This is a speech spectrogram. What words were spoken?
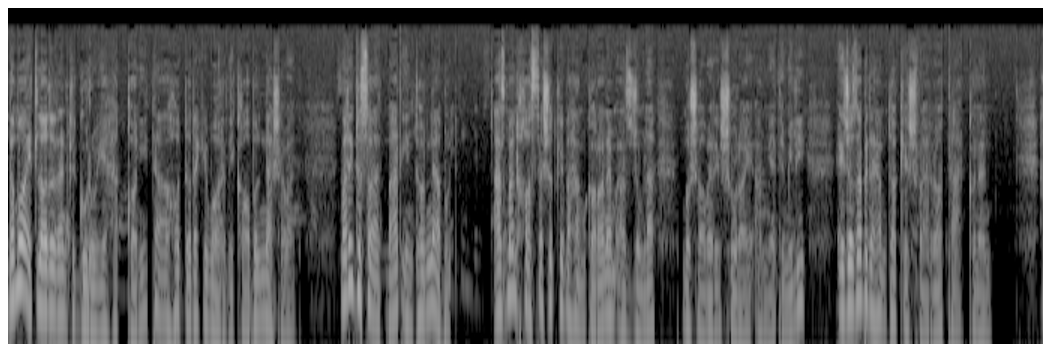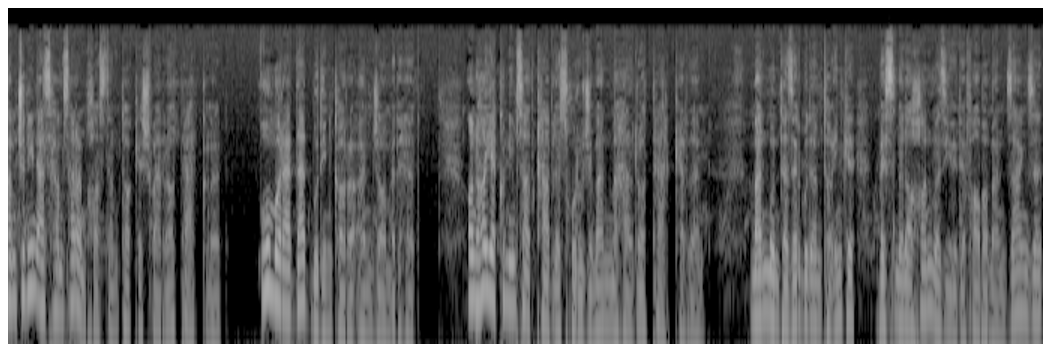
به ما اطلاع دادند که گروه حقانی تعهد داده که وارد کابل نشود ولی دو ساعت بعد اینطور نبود از من خواسته شد که به همکارانم از جمله مشاور شورای امنیت ملی اجازه بدهم تا کشور را ترک کنند. همچنین از همسرم خواستم تا کشور را ترک کند. او مردد بود این کار را انجام بدهد. آنها یک و نیم ساعت قبل از خروج من محل را ترک کردند. من منتظر بودم تا اینکه بسم الله خان وزیر دفاع به من زنگ زد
